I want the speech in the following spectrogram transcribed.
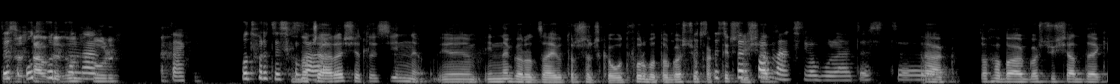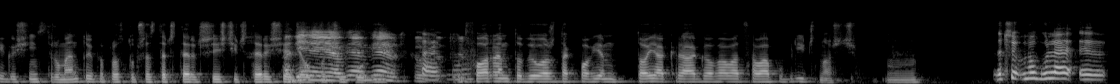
To jest dostał utwór ten pana- utwór. Tak. Utwór to jest To chyba... znaczy Aresie to jest inny, y, innego rodzaju troszeczkę utwór, bo to gościu to jest faktycznie siadł. performance w ogóle, to jest... e, Tak, to chyba gościu siadł do jakiegoś instrumentu i po prostu przez te 4,34 A siedział nie, nie, po ja cichu. wiem, wiem, tylko Tak, to- no. Utworem to było, że tak powiem, to jak reagowała cała publiczność. Mm. Znaczy w ogóle y,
